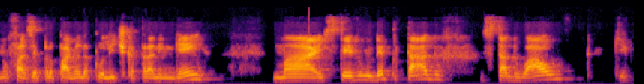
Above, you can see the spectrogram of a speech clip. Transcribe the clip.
não fazer propaganda política para ninguém, mas teve um deputado estadual que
